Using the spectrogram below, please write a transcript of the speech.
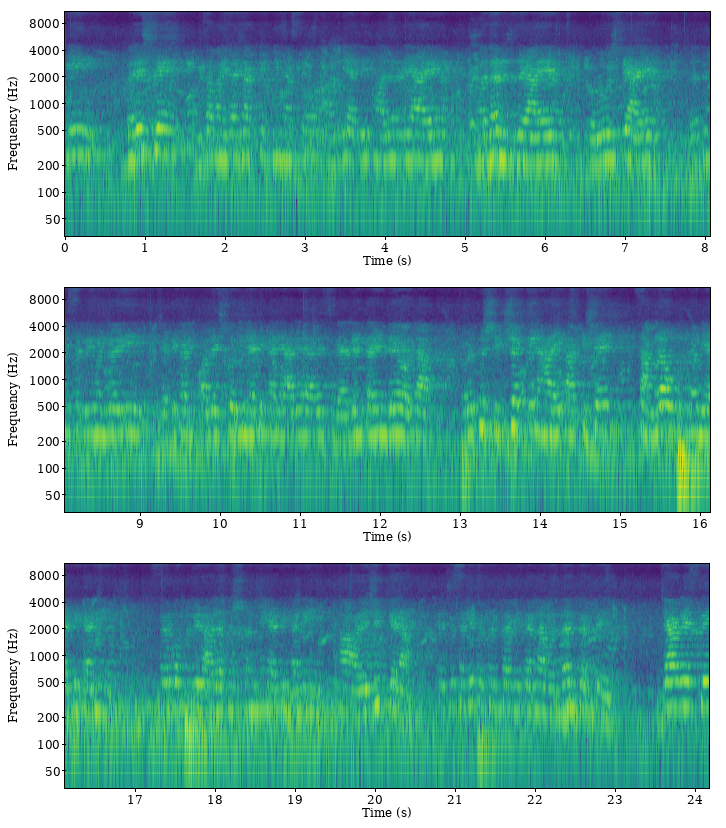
की बरेचसे आमचा महिला जागतिक दिन असतो. आधी आधी फादर डे आहे मदर्स डे आहे रोज डे आहे. तर तुम्ही सगळी मंडळी या ठिकाणी कॉलेज करून या ठिकाणी आले. आले व्हॅलेंटाईन डे होता. परंतु शिक्षक दिन हा एक अतिशय चांगला उपक्रम या ठिकाणी सर्वपल्ली म्हणजे राधाकृष्णांनी या ठिकाणी हा आयोजित केला. त्याच्यासाठी प्रथमतः मी त्यांना वंदन करते. ज्यावेळेस ते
